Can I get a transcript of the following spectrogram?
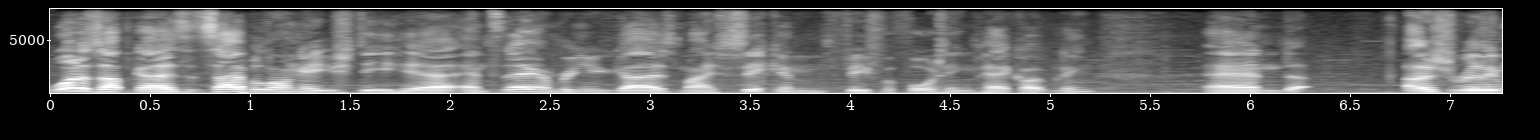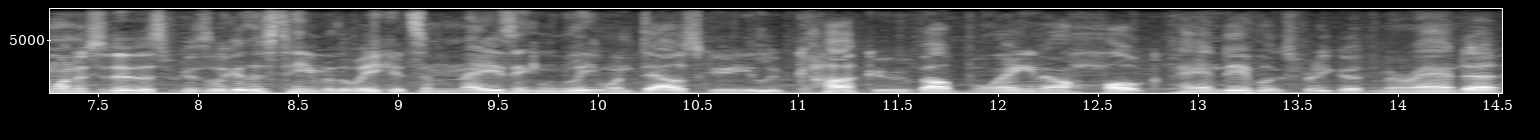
What is up guys, it's iBELONG HD here, and today I'm bringing you guys my second FIFA 14 pack opening, and I just really wanted to do this because look at this team of the week, it's amazing. Lewandowski, Lukaku, Valbuena, Hulk, Pandev looks pretty good, Miranda,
